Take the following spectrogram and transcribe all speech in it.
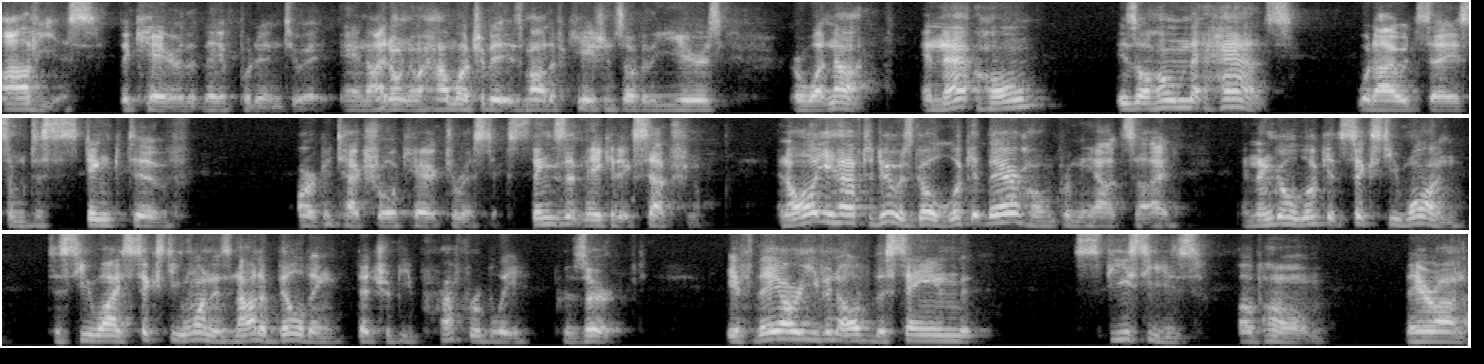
obvious the care that they've put into it. And I don't know how much of it is modifications over the years or whatnot. And that home is a home that has what I would say some distinctive architectural characteristics, things that make it exceptional. And all you have to do is go look at their home from the outside and then go look at 61 to see why 61 is not a building that should be preferably preserved. If they are even of the same species of home, they are on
